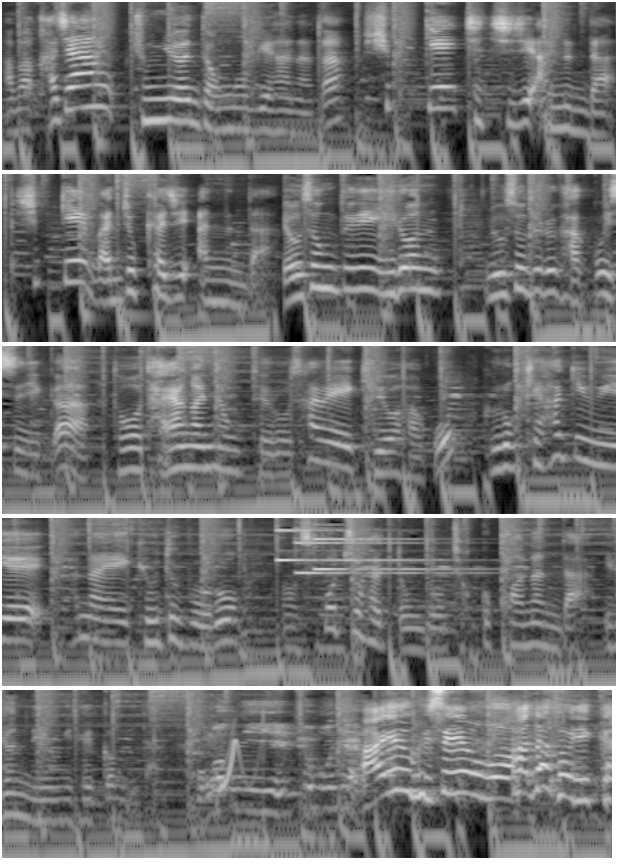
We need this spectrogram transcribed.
아마 가장 중요한 덕목이 하나가 쉽게 지치지 않는다. 쉽게 만족하지 않는다. 여성들이 이런 요소들을 갖고 있으니까 더 다양한 형태로 사회에 기여하고 그렇게 하기 위해 하나의 교두보로 어, 스포츠 활동도 적극 권한다. 이런 내용이 될 겁니다. 공언니의 표본이 아니에요. 아유 글쎄요 뭐 하다 보니까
